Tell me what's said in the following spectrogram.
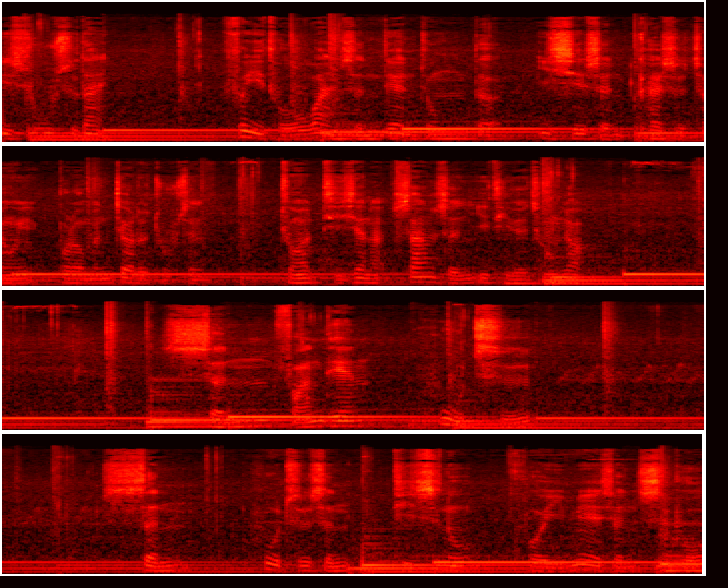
奥义书时代，吠陀万神殿中的一些神开始成为婆罗门教的主神，从而体现了三神一体的创造。神梵天护持神护持神毗湿奴，毁灭神湿婆。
